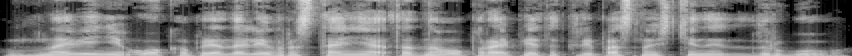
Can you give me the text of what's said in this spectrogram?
В мгновение ока преодолев расстояние от одного парапета крепостной стены до другого.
